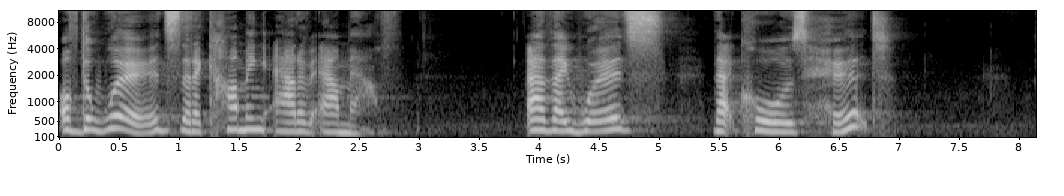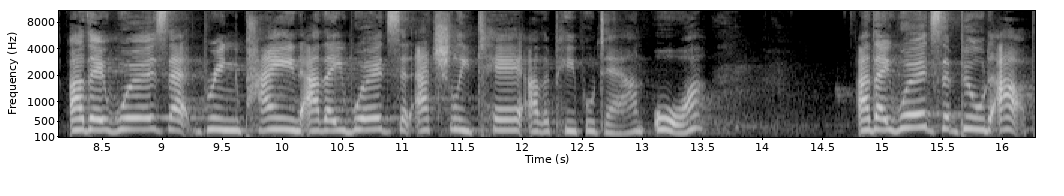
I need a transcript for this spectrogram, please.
of the words that are coming out of our mouth. Are they words that cause hurt? Are there words that bring pain? Are they words that actually tear other people down? Or are they words that build up,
